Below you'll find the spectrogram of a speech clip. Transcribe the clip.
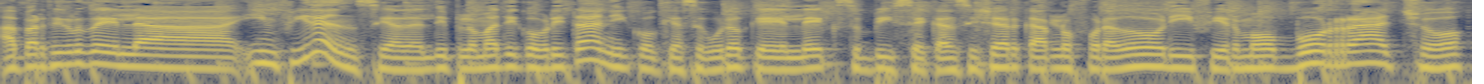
a partir de la infidencia del diplomático británico que aseguró que el ex vicecanciller Carlos Foradori firmó borracho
